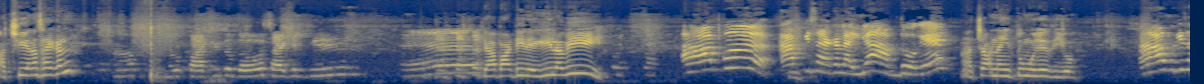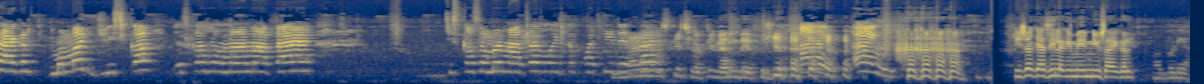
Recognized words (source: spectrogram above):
अच्छी है ना साइकिल? पार्टी तो दो साइकिल की क्या पार्टी देगी लवी आप आपकी साइकिल आई है आप दोगे? अच्छा नहीं तू मुझे दियो। आपकी साइकिल मम्मा जिसका जिसका सामान है जिसका सामान आता है वही तो पति देता नहीं उसकी छोटी बहन देती है। है टीचर कैसी लगी मेरी न्यू साइकिल बहुत बढ़िया।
